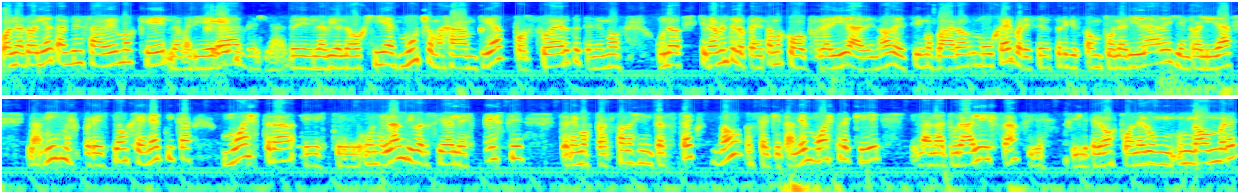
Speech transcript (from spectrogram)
cuando en realidad también sabemos que la variedad de la, biología es mucho más amplia, por suerte tenemos uno, generalmente lo pensamos como polaridades, ¿no? Decimos varón, mujer, parece ser que son polaridades y en realidad la misma expresión genética muestra este, una gran diversidad de la especie, tenemos personas intersex, ¿no? O sea que también muestra que la naturaleza, si, si le queremos poner un nombre,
